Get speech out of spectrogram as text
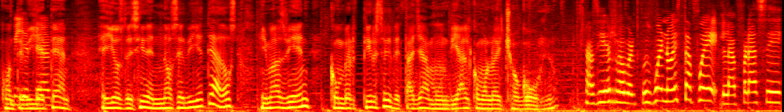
cuando te billetean, ellos deciden no ser billeteados y más bien convertirse de talla mundial como lo ha hecho Google, ¿no? Así es, Robert. Pues bueno, esta fue la frase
